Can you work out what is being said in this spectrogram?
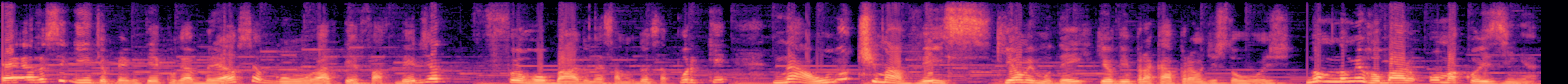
Era o seguinte, eu perguntei pro Gabriel se algum artefato dele já foi roubado nessa mudança, porque na última vez que eu me mudei, que eu vim pra cá pra onde estou hoje, não, não me roubaram uma coisinha,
